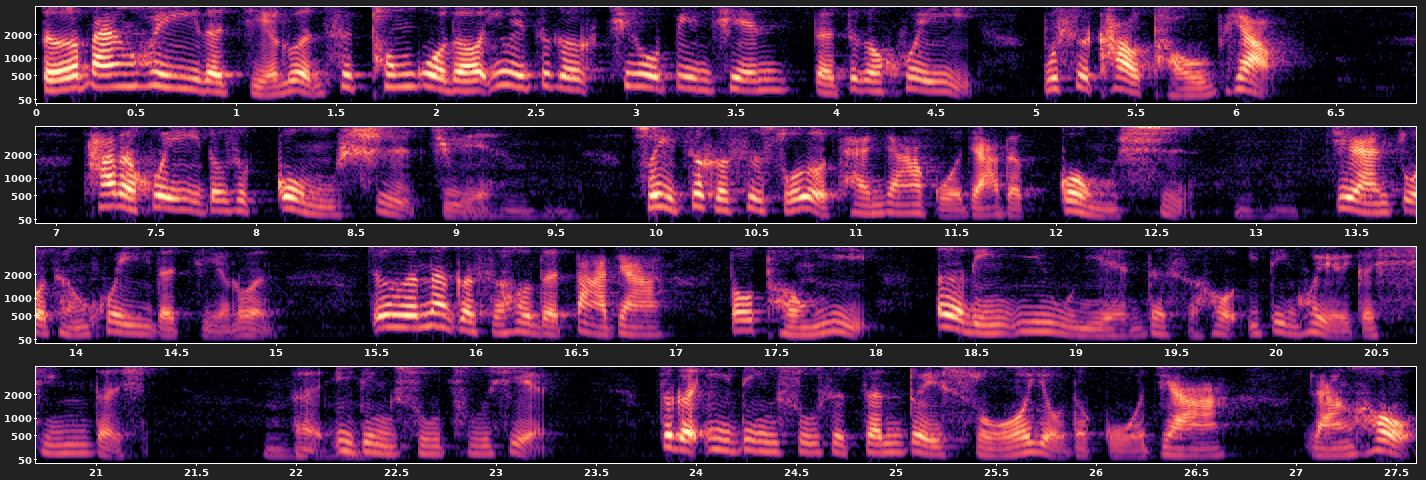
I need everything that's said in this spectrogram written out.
德班会议的结论是通过的哦，因为这个气候变迁的这个会议不是靠投票，它的会议都是共识决，所以这个是所有参加国家的共识。既然做成会议的结论，就是那个时候的大家都同意，二零一五年的时候一定会有一个新的呃议定书出现。这个议定书是针对所有的国家，然后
